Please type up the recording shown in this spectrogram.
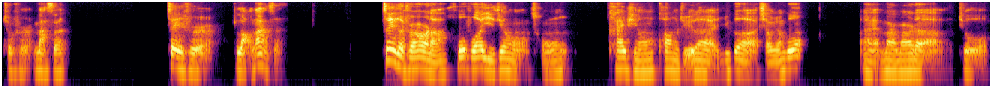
就是纳森，这是老纳森。这个时候呢，胡佛已经从开平矿务局的一个小员工，哎，慢慢的就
